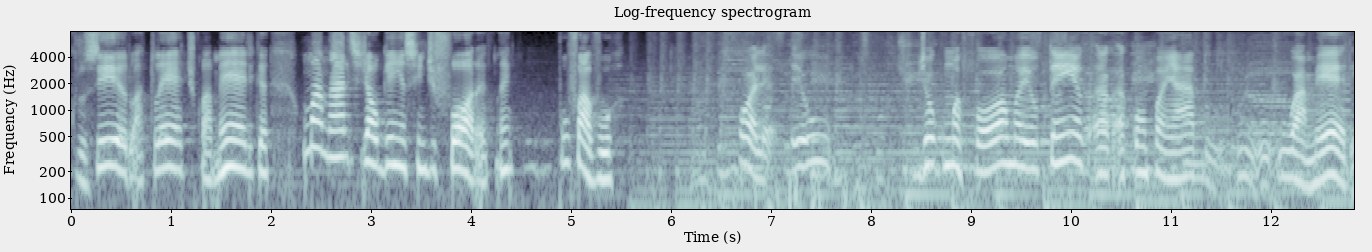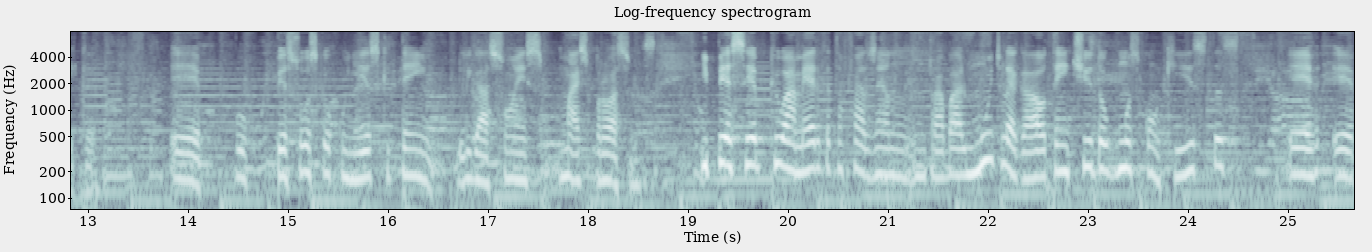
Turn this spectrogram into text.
Cruzeiro, Atlético, América? Uma análise de alguém assim de fora, né? Por favor. Olha, eu de alguma forma eu tenho acompanhado o, o América é, por pessoas que eu conheço que têm ligações mais próximas e percebo que o América está fazendo um trabalho muito legal, tem tido algumas conquistas, é, é,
